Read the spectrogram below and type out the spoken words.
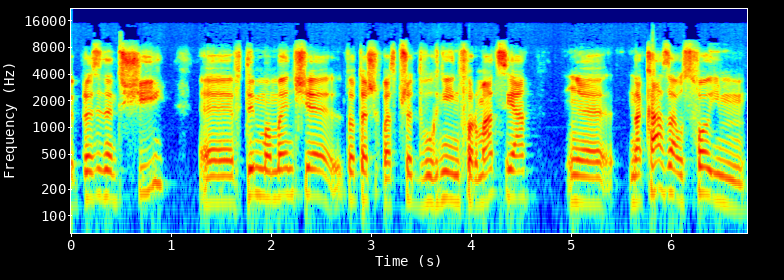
e, prezydent Xi e, w tym momencie, to też chyba sprzed dwóch dni informacja, nakazał swoim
